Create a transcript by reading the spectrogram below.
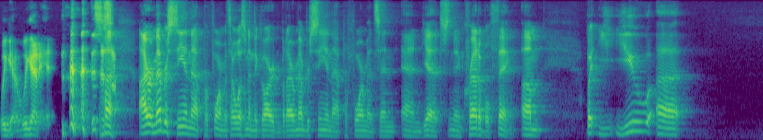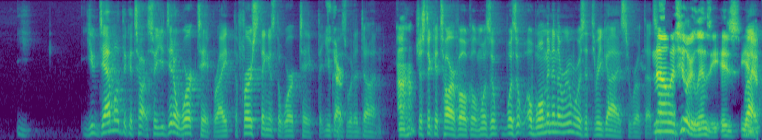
we got we got a hit. this is I remember seeing that performance. I wasn't in the garden, but I remember seeing that performance, and and yeah, it's an incredible thing. Um, but you uh, you demoed the guitar, so you did a work tape, right? The first thing is the work tape that you sure. guys would have done. Uh-huh. Just a guitar vocal. And was it was it a woman in the room, or was it three guys who wrote that? Song? No, it's Hillary Lindsey. Is right. Know,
